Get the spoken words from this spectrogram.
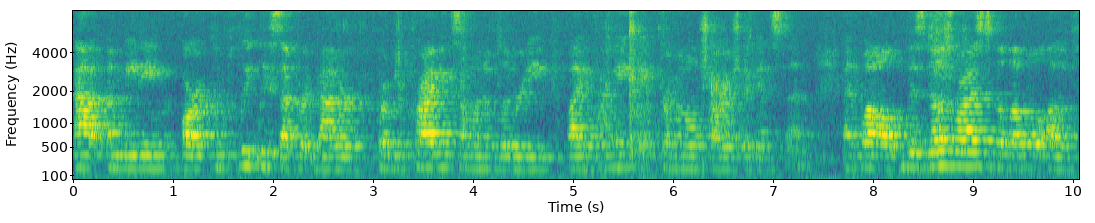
at a meeting are a completely separate matter from depriving someone of liberty by bringing a criminal charge against them. And while this does rise to the level of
